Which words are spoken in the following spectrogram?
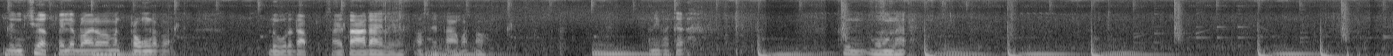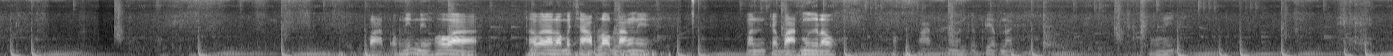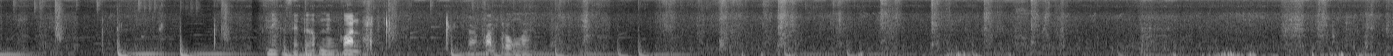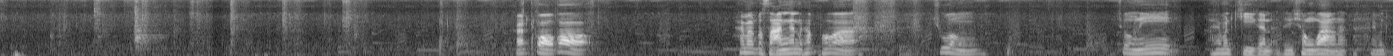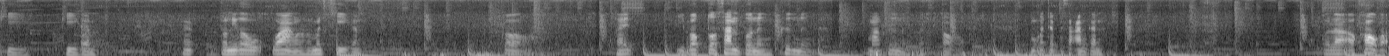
ดึงเชือกไปเรียบร้อยแล้วมันตรงแล้วก็ ดูระดับสายตาได้เลยเอาสายตาวัดเอาอันนี้ก็จะขึ้นมุมนะปาดออกนิดหนึ่งเพราะว่า ถ้าเวลาเรามาฉาบรอบหลังนี่มันจะบาดมือเราเราปาดให้มันเรียบๆหน่อย ตรงนี้นี่ก็เสร็จแล้วครับหนึ่งก้อนจากก้อนตรงมาการก่อก็ ให้มันประสานกันนะครับ เพราะว่าช่วง ช่วงนี้ให้มันขี่กันที่ช่องว่างนะให้มันขี่ขี่กันตรงนี้ก็ว่างแล้วให้มันขี่กัน ก็ใช้อีบล็อกตัวสั้นตัวหนึ่งครึ่งหนึ่งมาครึ่งหนึ่งแล้วต่อ มันก็จะประสานกัน เวลาเอาเข้าก็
